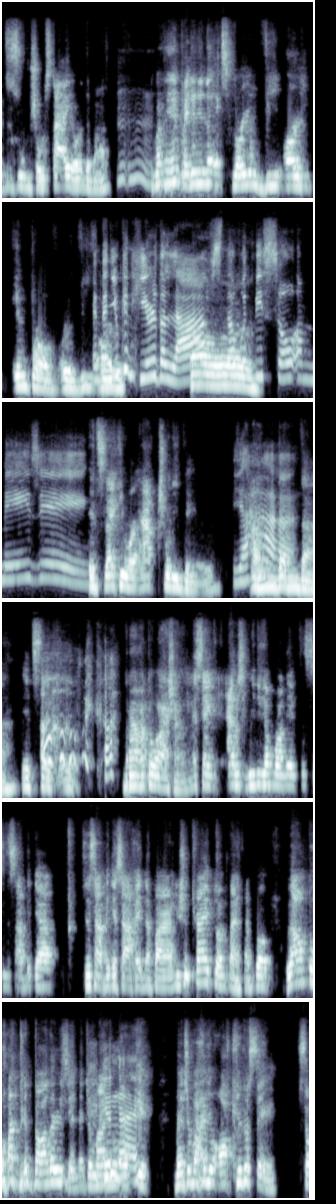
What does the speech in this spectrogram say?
nag-zoom shows tayo, diba? Mm-mm. Diba ngayon, pwede nila explore yung VR improv or VR. And then you can hear the laughs. that Oh. would be so amazing. It's like you were actually there. yeah. Ang ganda. It's like, oh my God. nakakatuwa siya. It's like, I was reading up on it, sinasabi niya, sinasabi niya sa akin na parang, you should try it one time. Sabi ko, wala akong $200 eh. Medyo mahal Yun nga eh. Ocu- medyo mahal yung Oculus eh. So,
